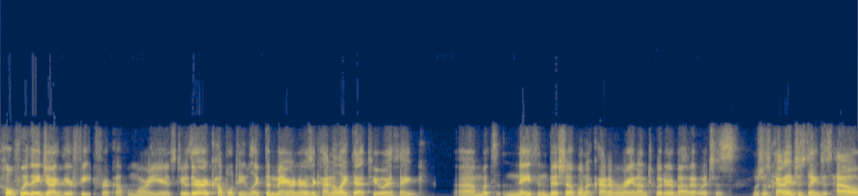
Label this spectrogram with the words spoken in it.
hopefully they drag their feet for a couple more years too. There are a couple teams like the Mariners are kind of like that too. I think. Um, what's Nathan Bishop went kind of ran on Twitter about it, which is which is kind of interesting. Just how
